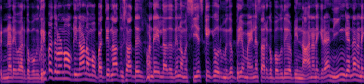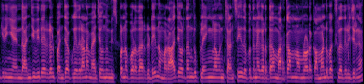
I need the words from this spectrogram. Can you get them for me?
பின்னடைவாக இருக்க போகுது. குறிப்பாக சொல்லணும் அப்படின்னா நம்ம பத்திரனா துஷார் தேஷ்பாண்டே இல்லாதது நம்ம சிஎஸ்கேக்கு ஒரு மிகப்பெரிய மைனஸாக இருக்க போகுது அப்படின்னு நான் நினைக்கிறேன். நீங்கள் என்ன நினைக்கிறீங்க? இந்த அஞ்சு வீரர்கள் பஞ்சாப்க்கு எதிரான மேட்சை வந்து மிஸ் பண்ண போகிறதா இருக்கட்டும். நம்ம ராஜவர்தனுக்கு பிளேயிங் லெவன் சான்ஸ் இதை பற்றின கருத்தை மறக்காமல் நம்மளோட கமெண்ட் பாக்ஸில் தெரிவிச்சிருங்க.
